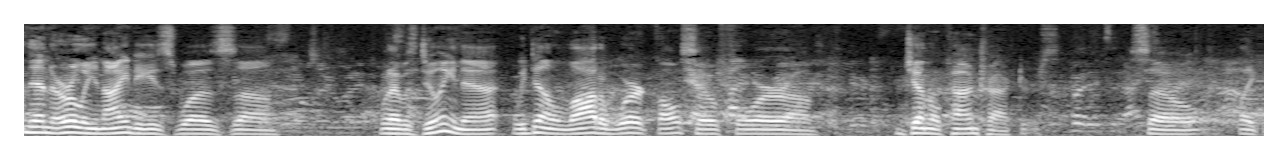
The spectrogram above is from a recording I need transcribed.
then early 90s was uh, when I was doing that. We did a lot of work also for uh, general contractors. So like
